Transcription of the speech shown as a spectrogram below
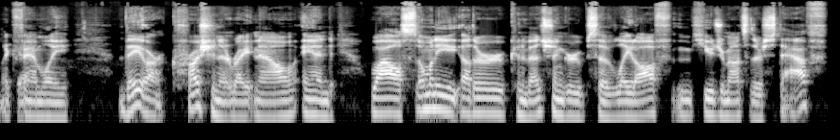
like Yeah. family, they are crushing it right now. And while so many other convention groups have laid off huge amounts of their staff,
